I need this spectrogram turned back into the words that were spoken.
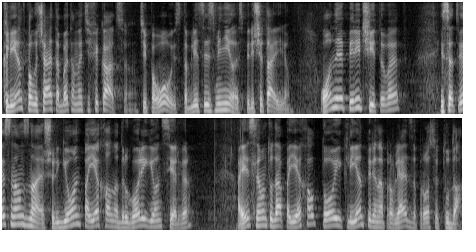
клиент получает об этом нотификацию. Типа, о, из таблицы изменилась, пересчитай ее. Он ее перечитывает, и, соответственно, он знает, что регион поехал на другой регион сервер, а если он туда поехал, то и клиент перенаправляет запросы туда.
